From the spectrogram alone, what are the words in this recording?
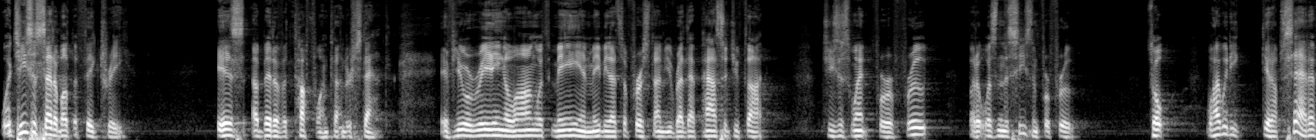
what Jesus said about the fig tree is a bit of a tough one to understand. If you were reading along with me, and maybe that's the first time you read that passage, you thought Jesus went for fruit, but it wasn't the season for fruit. So why would he get upset if,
